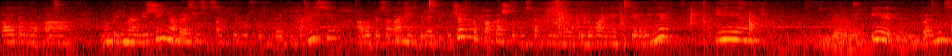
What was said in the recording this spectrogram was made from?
Поэтому а, мы принимаем решение обратиться в Санкт-Петербургскую избирательную комиссию об образовании избирательных участков. Пока что в местах временного пребывания это первый нет. И, и больница,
